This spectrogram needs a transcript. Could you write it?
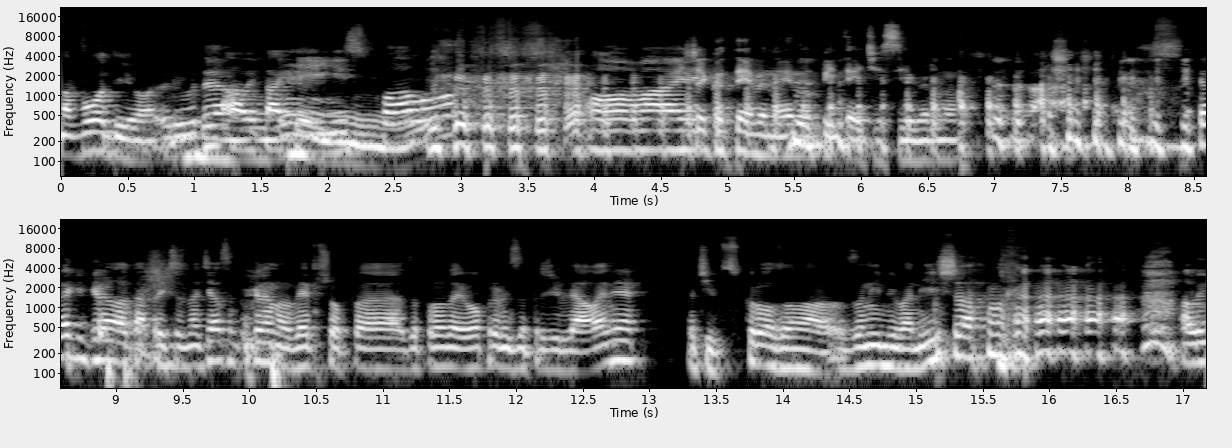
navodio ljude, ali tako je Mm. ispalo. ovaj, Še kod tebe na jednom piteći sigurno. kako je krenula ta priča? Znači, ja sam pokrenuo web shop e, za prodaju opreme za preživljavanje. Znači, skroz ono, zanimljiva niša. Ali,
